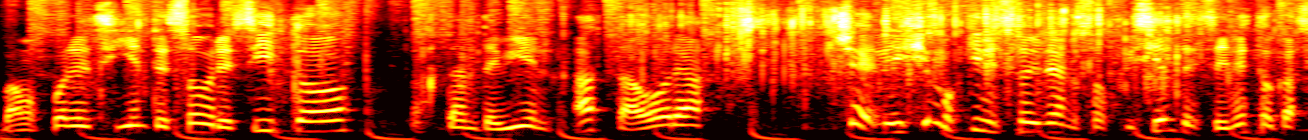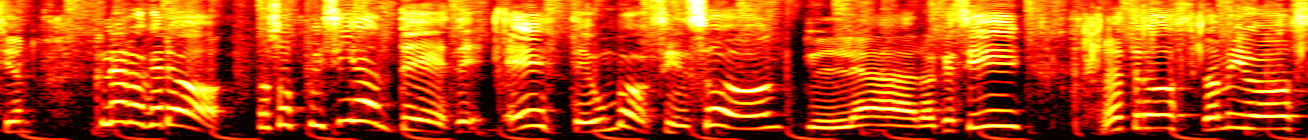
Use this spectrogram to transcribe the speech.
Vamos por el siguiente sobrecito. Bastante bien hasta ahora. Che, ¿le dijimos quiénes eran los auspiciantes en esta ocasión? ¡Claro que no! Los auspiciantes de este unboxing son, claro que sí, nuestros amigos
